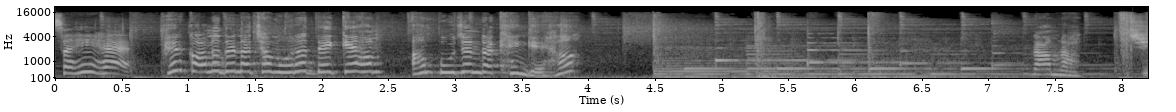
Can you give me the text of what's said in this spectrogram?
सही है। फिर कौनो दिन अच्छा मुहूर्त देख के हम हम पूजन रखेंगे हाँ? राम राम। जी।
